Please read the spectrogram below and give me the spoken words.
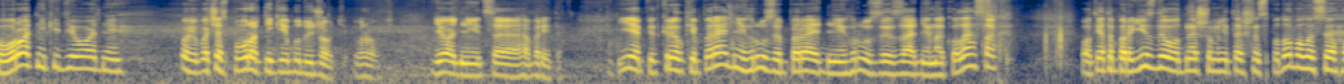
Поворотники діодні. Ой, бачись, поворотники будуть жовті. жовті. Діодні це габарити. Є підкрилки передні, грузи передні, грузи задні на колесах. От я тепер їздив, одне, що мені теж не сподобалося.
